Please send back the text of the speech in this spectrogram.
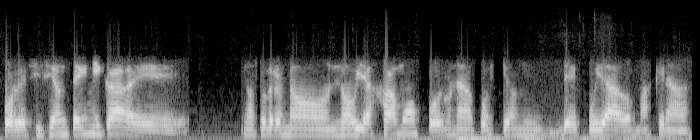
por decisión técnica, eh, nosotros no, no viajamos por una cuestión de cuidados más que nada.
